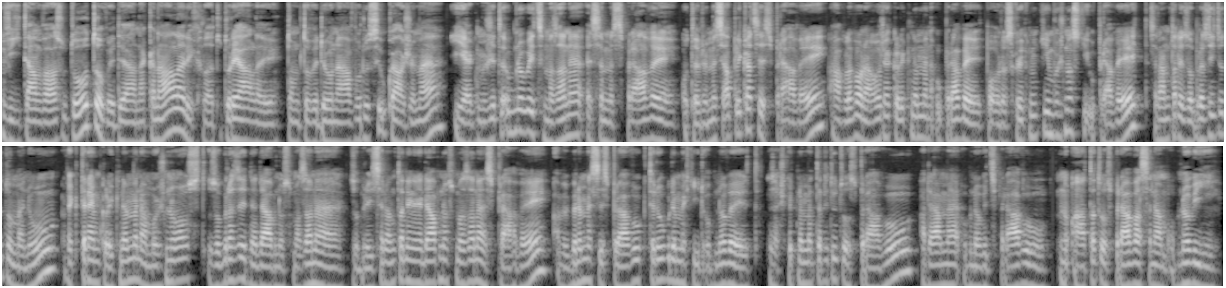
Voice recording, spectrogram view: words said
Vítám vás u tohoto videa na kanále Rychlé tutoriály. V tomto videu návodu si ukážeme, jak můžete obnovit smazané SMS zprávy. Otevřeme si aplikaci zprávy a vlevo nahoře klikneme na upravit. Po rozkliknutí možností upravit se nám tady zobrazí toto menu, ve kterém klikneme na možnost zobrazit nedávno smazané. Zobrazí se nám tady nedávno smazané zprávy a vybereme si zprávu, kterou budeme chtít obnovit. Zaškrtneme tady tuto zprávu a dáme obnovit zprávu. No a tato zpráva se nám obnoví.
